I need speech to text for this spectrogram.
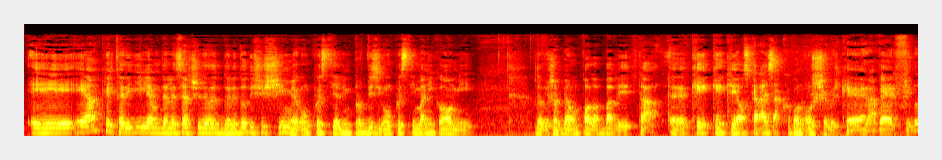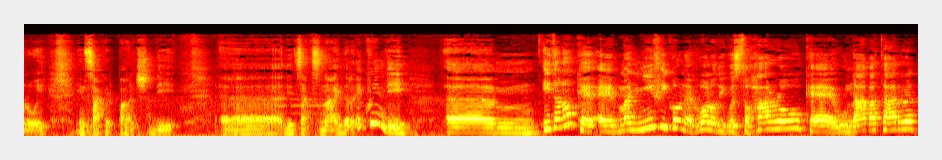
e, e anche il Terry Gilliam dell'esercito delle 12 scimmie con questi all'improvviso con questi manicomi dove abbiamo un po' la bavetta eh, che, che, che, Oscar Isaac conosce perché era perfido lui in Sucker Punch di, eh, di Zack Snyder. E quindi ehm, Ethan Hawke è magnifico nel ruolo di questo Harrow che è un avatar.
